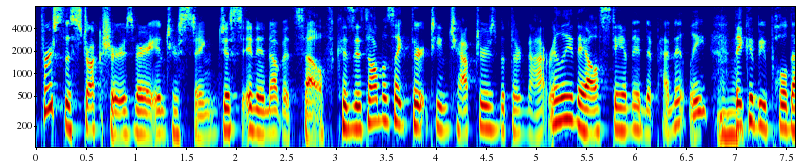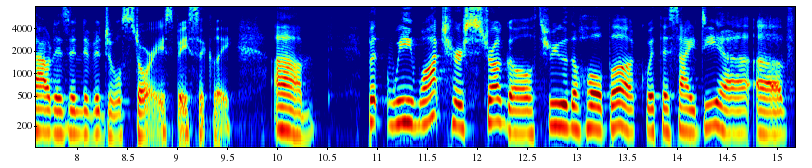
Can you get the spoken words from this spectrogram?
first the structure is very interesting just in and of itself because it's almost like 13 chapters but they're not really. They all stand independently. They could be pulled out as individual stories basically. Um, but we watch her struggle through the whole book with this idea of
